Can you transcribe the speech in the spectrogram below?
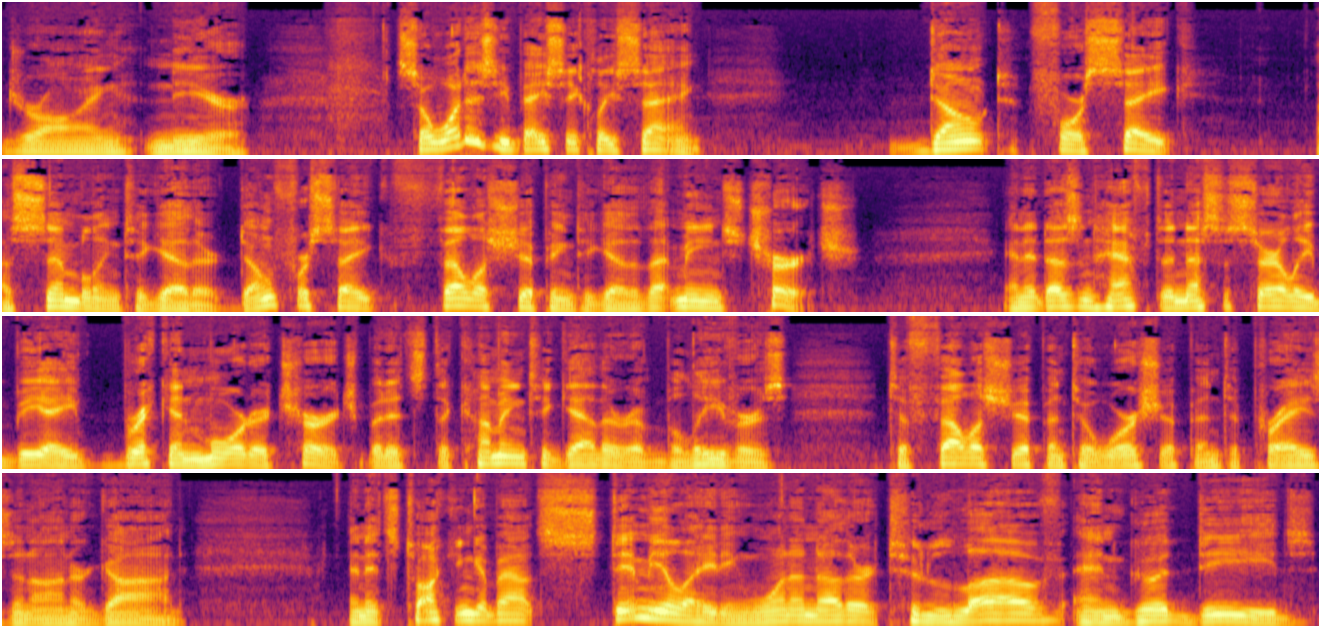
drawing near. So, what is he basically saying? Don't forsake assembling together. Don't forsake fellowshipping together. That means church. And it doesn't have to necessarily be a brick and mortar church, but it's the coming together of believers to fellowship and to worship and to praise and honor God. And it's talking about stimulating one another to love and good deeds.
